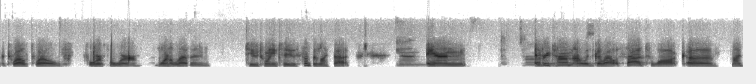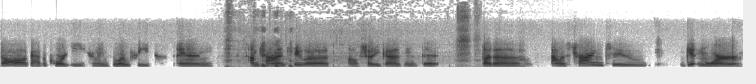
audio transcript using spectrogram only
or 1212, 44, 111, 222, something like that. and And every time I would go outside to walk uh, my dog, I have a corgi. Her name's Lofi, and I'm trying to. Uh, I'll show you guys in a bit, but uh, I was trying to get more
